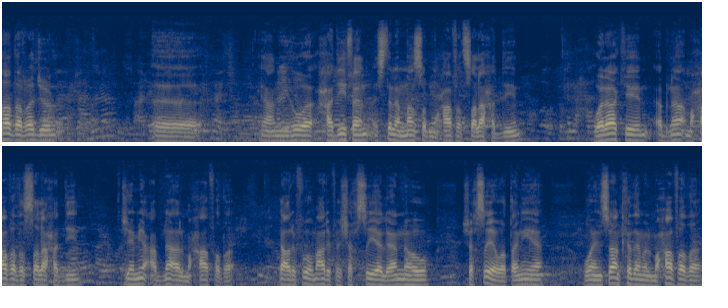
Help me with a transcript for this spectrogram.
هذا الرجل آه، يعني هو حديثا استلم منصب محافظ صلاح الدين ولكن أبناء محافظة صلاح الدين جميع أبناء المحافظة يعرفوه معرفة شخصية لأنه شخصية وطنية وإنسان خدم المحافظة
